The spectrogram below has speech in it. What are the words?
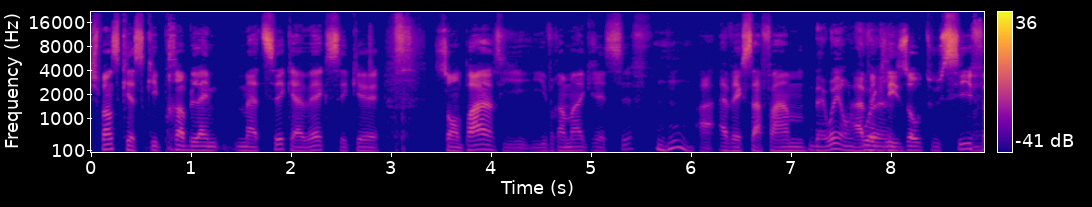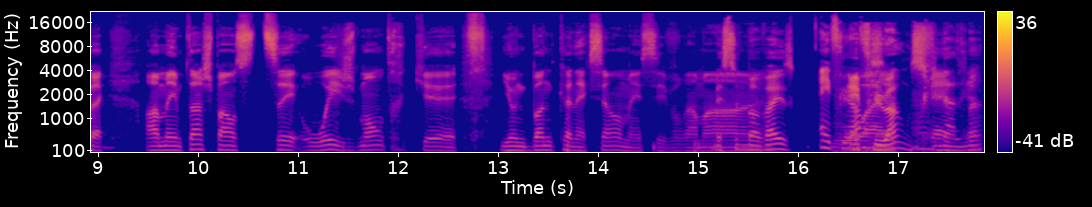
je pense que ce qui est problématique avec, c'est que son père, il, il est vraiment agressif à- avec sa femme, Ben oui, on le avec voit. les autres aussi. Fait en même temps, je pense, tu sais, oui, je montre qu'il y a une bonne connexion, mais c'est vraiment. Mais c'est une mauvaise Influence. influence, finalement.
